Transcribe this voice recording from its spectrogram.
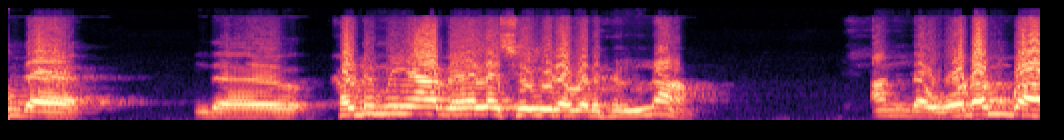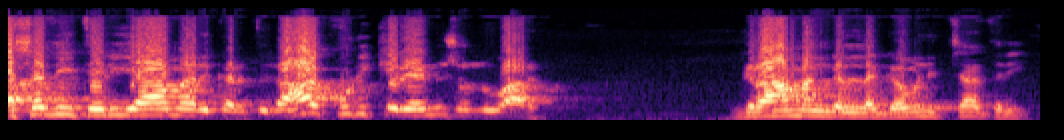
இந்த இந்த கடுமையா வேலை செய்கிறவர்கள்லாம் அந்த உடம்பு அசதி தெரியாம இருக்கிறதுக்காக குடிக்கிறேன்னு சொல்லுவார்கள். கிராமங்கள்ல கவனிச்சா தெரியும்.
